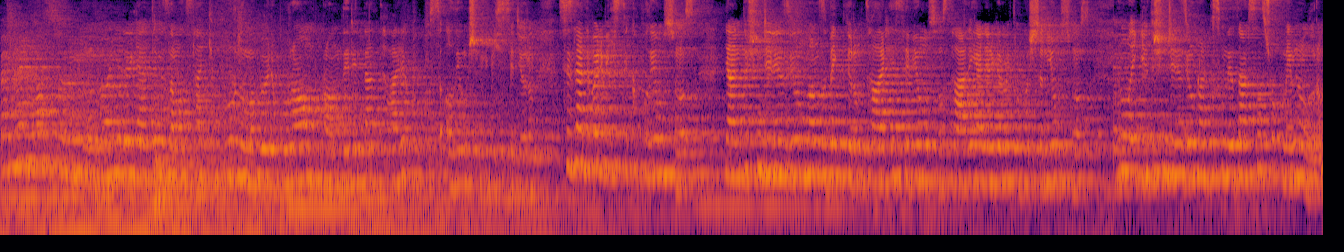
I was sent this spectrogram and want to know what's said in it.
Ben her zaman söylüyorum, böyle yerlere geldiğimiz zaman sanki burnuma böyle buram buram derinden tarih kokusu alıyormuş gibi hissediyorum. Sizler de böyle bir hisse kapılıyor musunuz? Yani düşüncelerinizi, yorumlarınızı bekliyorum. Tarihi seviyor musunuz? Tarihi yerleri görmekten hoşlanıyor musunuz? Bununla ilgili düşüncelerinizi yorumlar kısmında yazarsanız çok memnun olurum.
